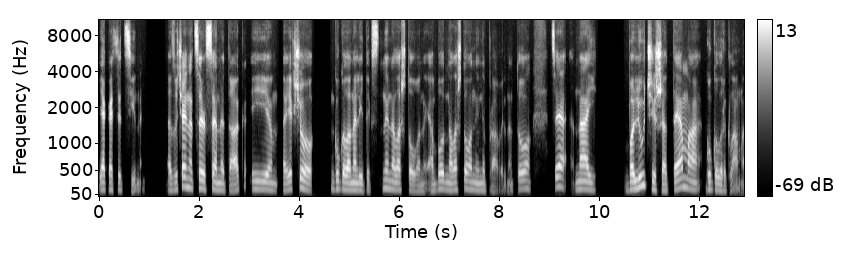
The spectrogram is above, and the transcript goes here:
якось оцінить. Звичайно, це все не так. І якщо Google Analytics не налаштований або налаштований неправильно, то це найболючіша тема Google реклами.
